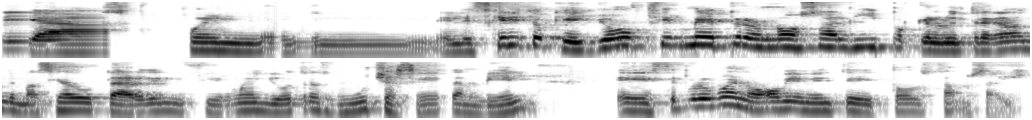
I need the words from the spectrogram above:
ya fue el, escrito que yo firmé, pero no salí porque lo entregaron demasiado tarde, mi firma y otras muchas ¿eh? también. Este, pero bueno, obviamente todos estamos ahí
